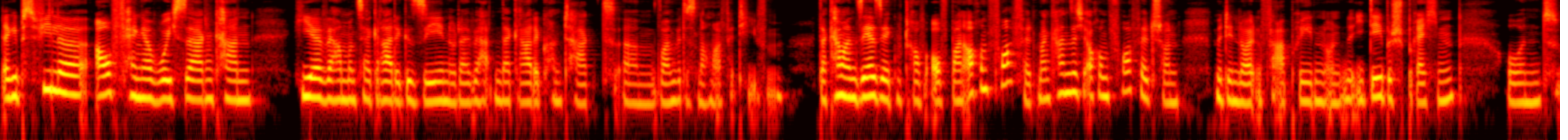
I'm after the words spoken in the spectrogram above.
da gibt's viele Aufhänger, wo ich sagen kann, hier, wir haben uns ja gerade gesehen oder wir hatten da gerade Kontakt, ähm, wollen wir das nochmal vertiefen? Da kann man sehr, sehr gut drauf aufbauen, auch im Vorfeld. Man kann sich auch im Vorfeld schon mit den Leuten verabreden und eine Idee besprechen und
